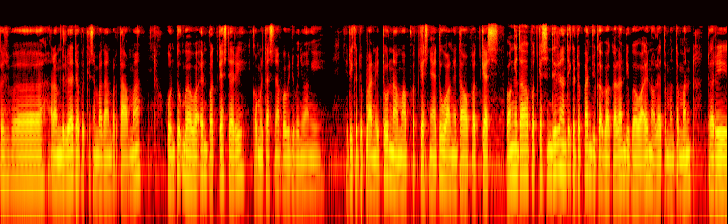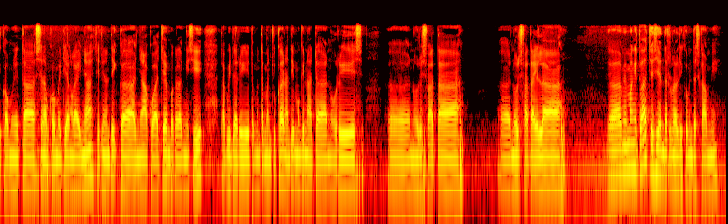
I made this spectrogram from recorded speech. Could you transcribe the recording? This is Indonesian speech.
Alhamdulillah dapat kesempatan pertama untuk bawain podcast dari komunitas up comedy Banyuwangi. Jadi ke depan itu nama podcastnya itu Wangi Tawa Podcast. Wangi Tawa Podcast sendiri nanti ke depan juga bakalan dibawain oleh teman-teman dari komunitas stand up comedy yang lainnya. Jadi nanti ke hanya aku aja yang bakalan ngisi, tapi dari teman-teman juga nanti mungkin ada Nuris, uh, Nuris Fatah, uh, Nuris Fataila. Ya memang itu aja sih yang terkenal di komunitas kami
